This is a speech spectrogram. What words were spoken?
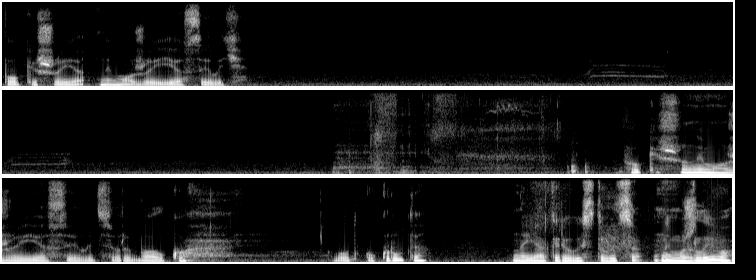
поки що я не можу її осилити. Що не можу її осилити цю рибалку. Лодку круто. На якорі виставитися неможливо.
